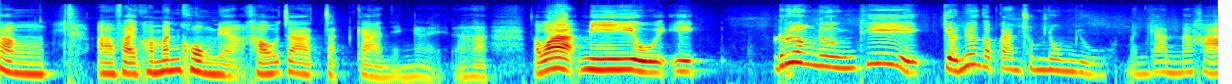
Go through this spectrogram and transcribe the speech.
ทางอ่าฝ่ายความมั่นคงเนี่ยเขาจะจัดการยังไงนะคะ แต่ว่ามีอยู่อีกเรื่องหนึ่งที่เกี่ยวเนื่องกับการชุมนุมอยู่เหมือนกันนะคะ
